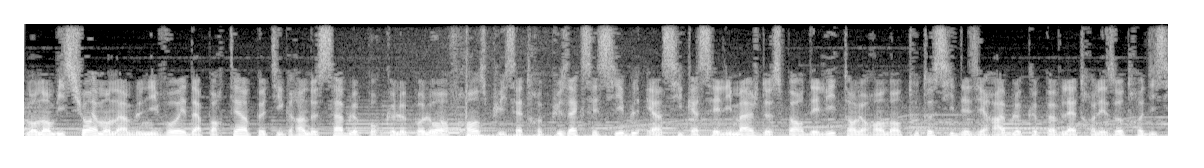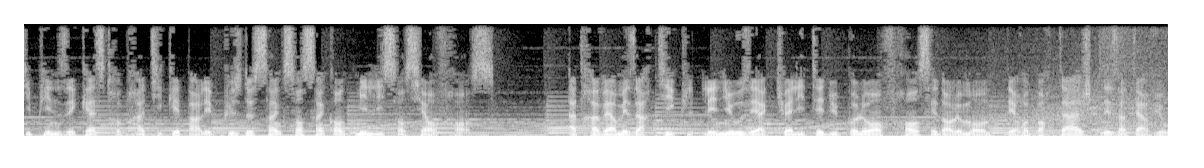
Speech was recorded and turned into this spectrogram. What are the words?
Mon ambition à mon humble niveau est d'apporter un petit grain de sable pour que le polo en France puisse être plus accessible et ainsi casser l'image de sport d'élite en le rendant tout aussi désirable que peuvent l'être les autres disciplines équestres pratiquées par les plus de 550 000 licenciés en France. À travers mes articles, les news et actualités du polo en France et dans le monde, des reportages, des interviews,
